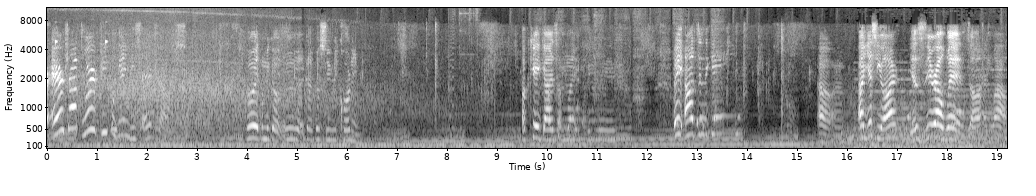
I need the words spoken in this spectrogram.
another airdrop? Where are people getting these airdrops? Wait, wait, let me go. Wait, I gotta go see recording. Okay, guys, I'm like. Wait, odds in the game? Oh, uh, oh, yes, you are. Yes, zero wins. Oh, and wow.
